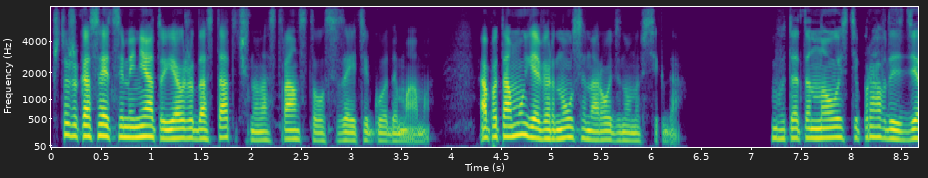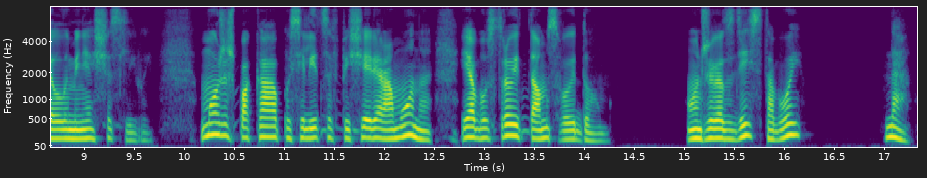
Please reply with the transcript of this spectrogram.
Что же касается меня, то я уже достаточно настранствовался за эти годы, мама. А потому я вернулся на родину навсегда. Вот эта новость и правда сделала меня счастливой. Можешь пока поселиться в пещере Рамона и обустроить там свой дом. Он живет здесь с тобой? Да, —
